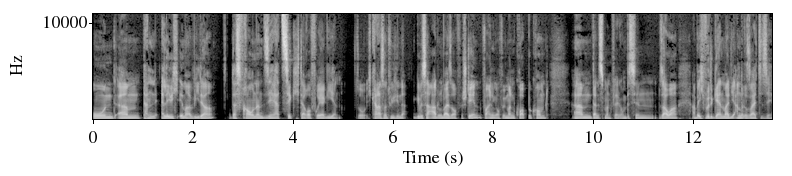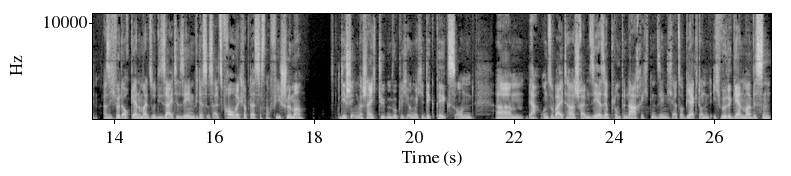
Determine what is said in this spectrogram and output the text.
Und ähm, dann erlebe ich immer wieder, dass Frauen dann sehr zickig darauf reagieren. So, ich kann das natürlich in gewisser Art und Weise auch verstehen, vor allen Dingen auch, wenn man einen Korb bekommt, ähm, dann ist man vielleicht auch ein bisschen sauer. Aber ich würde gerne mal die andere Seite sehen. Also ich würde auch gerne mal so die Seite sehen, wie das ist als Frau, weil ich glaube, da ist das noch viel schlimmer. Dir schicken wahrscheinlich Typen wirklich irgendwelche Dickpics und ähm, ja, und so weiter, schreiben sehr, sehr plumpe Nachrichten, sehen dich als Objekt. Und ich würde gerne mal wissen,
